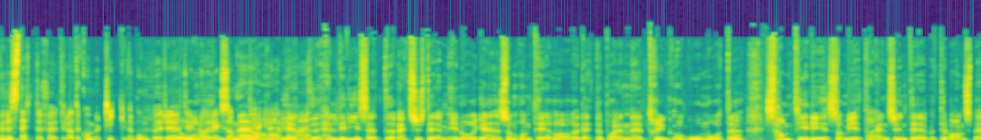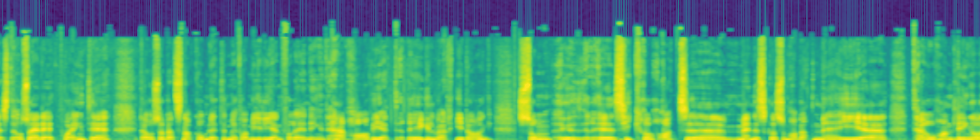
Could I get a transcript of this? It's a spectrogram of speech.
Men Hvis dette fører til at det kommer tikkende bomber jo, til Norge, som Høyre hevder her? Da har vi et, heldigvis et rettssystem i Norge som håndterer dette på en trygg og god måte, samtidig som vi tar hensyn til, til barns beste. Og så er det et poeng til. Det har også vært snakk om dette med familiegjenforening. Her har vi et regelverk i dag som eh, sikrer at eh, mennesker som har vært med i eh, terrorhandlinger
